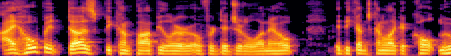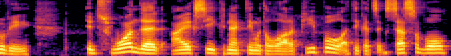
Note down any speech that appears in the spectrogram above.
I hope it does become popular over digital, and I hope it becomes kind of like a cult movie. It's one that I see connecting with a lot of people. I think it's accessible,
